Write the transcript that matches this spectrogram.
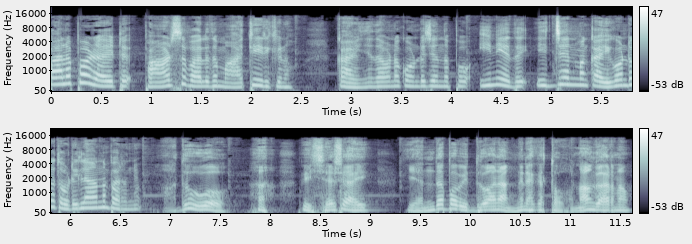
പലപ്പോഴായിട്ട് പാഴ്സ് പലത് മാറ്റിയിരിക്കണു. കഴിഞ്ഞ തവണ കൊണ്ടുചെന്നപ്പോൾ ഇനി അത് ഇജ്ജന്മം കൈകൊണ്ട് തൊടില്ലാന്ന് പറഞ്ഞു. അതുവോ വിശേഷായി. എന്തപ്പോ വിദ്വാൻ അങ്ങനെയൊക്കെ തോന്നാൻ കാരണം?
